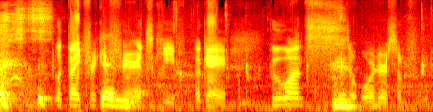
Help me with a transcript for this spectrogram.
Looked like freaking Farron's keep. Okay, who wants to order some food?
